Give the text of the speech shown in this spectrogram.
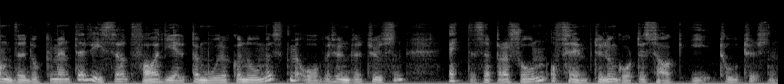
Andre dokumenter viser at far hjelper mor økonomisk med over 100 000 etter separasjonen og frem til hun går til sak i 2000.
